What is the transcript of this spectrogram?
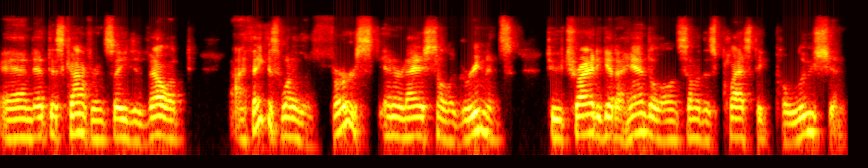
And at this conference, they developed, I think it's one of the first international agreements to try to get a handle on some of this plastic pollution.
